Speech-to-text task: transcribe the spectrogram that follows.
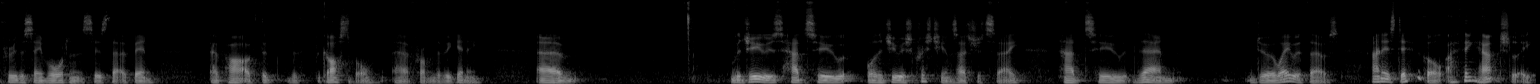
through the same ordinances that have been a part of the, the, the gospel uh, from the beginning. Um, the Jews had to, or the Jewish Christians, I should say, had to then do away with those. And it's difficult. I think actually,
